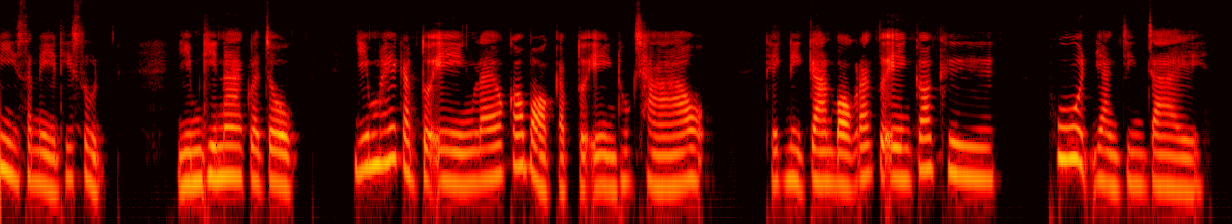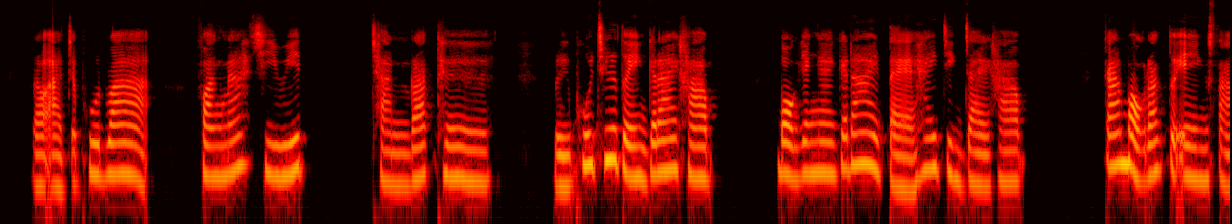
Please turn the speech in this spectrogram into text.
มีเสน่ห์ที่สุด ยิ้มที่หน้ากระจก ยิ้มให้กับตัวเองแล้วก็บอกกับตัวเองทุกเช้า เทคนิคการบอกรักตัวเองก็คือ พูดอย่างจริงใจ เราอาจจะพูดว่า ฟังนะชีวิต ฉันรักเธอ หรือพูดชื่อตัวเองก็ได้ครับ บอกยังไงก็ได้แต่ให้จริงใจครับ การบอกรักตัวเองสา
